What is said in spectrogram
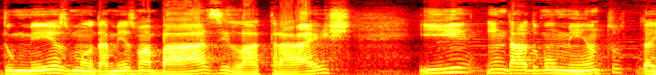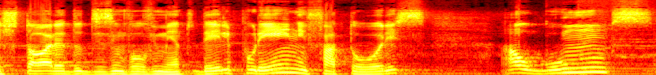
do mesmo da mesma base lá atrás e em dado momento da história do desenvolvimento dele por N fatores, alguns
